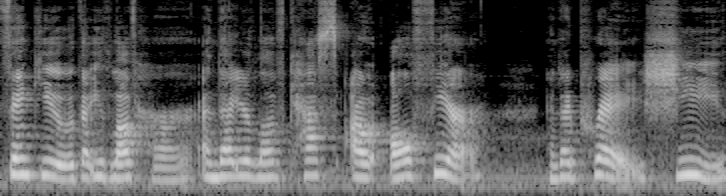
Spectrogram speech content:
Thank you that you love her and that your love casts out all fear. And I pray she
